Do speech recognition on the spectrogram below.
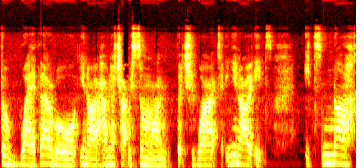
the weather or you know having a chat with someone that she worked you know it's it's not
